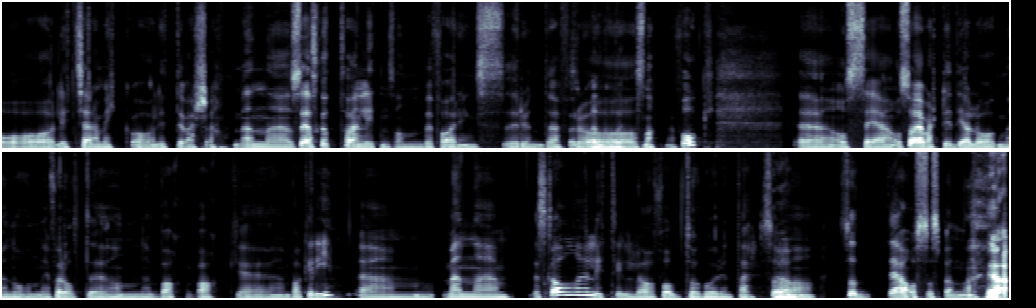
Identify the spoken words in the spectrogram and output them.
og litt keramikk og litt diverse. Men, eh, så jeg skal ta en liten sånn befaringsrunde for å snakke med folk. eh, og se. Og så har jeg vært i dialog med noen i forhold til sånn bak, bak, eh, bakeri. Um, men eh, det skal litt til å få det til å gå rundt der. Så, Ja. så det er også spennende. Ja.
